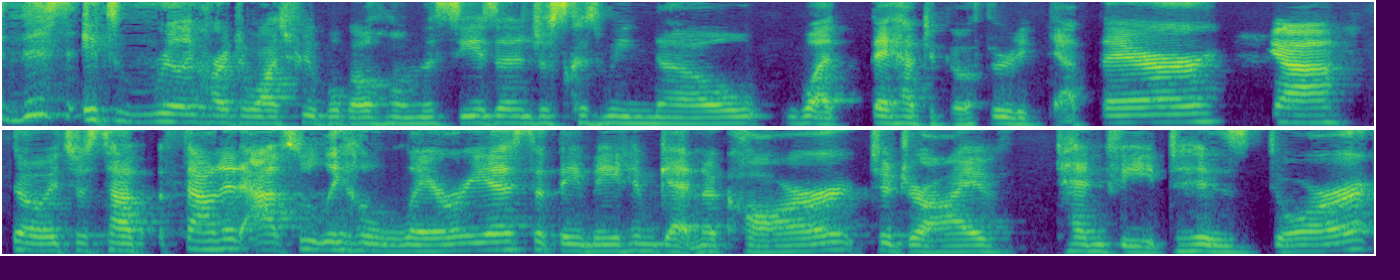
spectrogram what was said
this it's really hard to watch people go home this season just cuz we know what they had to go through to get there. Yeah. So it's just tough. Found it absolutely hilarious that they made him get in a car to drive 10 feet to his door.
